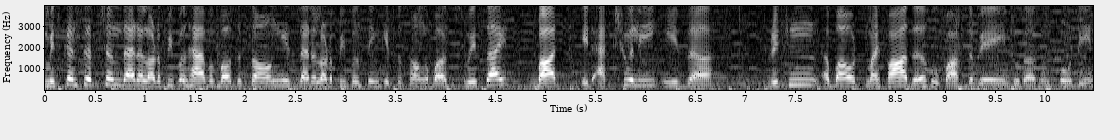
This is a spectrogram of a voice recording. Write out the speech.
A misconception that a lot of people have about the song is that a lot of people think it's a song about suicide, but it actually is uh, written about my father who passed away in 2014.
